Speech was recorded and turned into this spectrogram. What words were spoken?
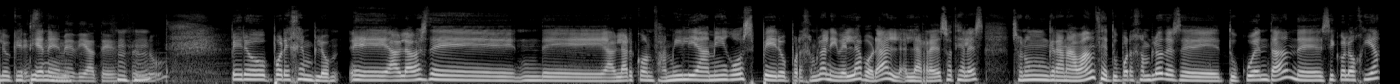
Lo que tienen. inmediatez. ¿no? Pero, por ejemplo, eh, hablabas de, de hablar con familia, amigos, pero, por ejemplo, a nivel laboral, las redes sociales son un gran avance. Tú, por ejemplo, desde tu cuenta de psicología,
